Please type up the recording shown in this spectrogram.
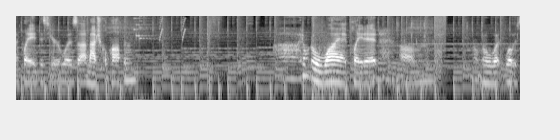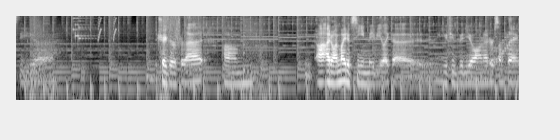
I played this year was uh, Magical Pop'n. Uh, I don't know why I played it. Um, I don't know what, what was the, uh, the trigger for that. Um, I don't know, I might have seen maybe like a YouTube video on it or something.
